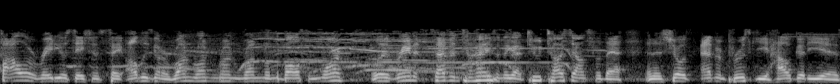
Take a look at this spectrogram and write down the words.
Fowler radio station say Ubly's going to run, run, run, run, run the ball some more. Well, they've ran it seven times and they got two touchdowns for that, and it shows Evan Peruski how good he is.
